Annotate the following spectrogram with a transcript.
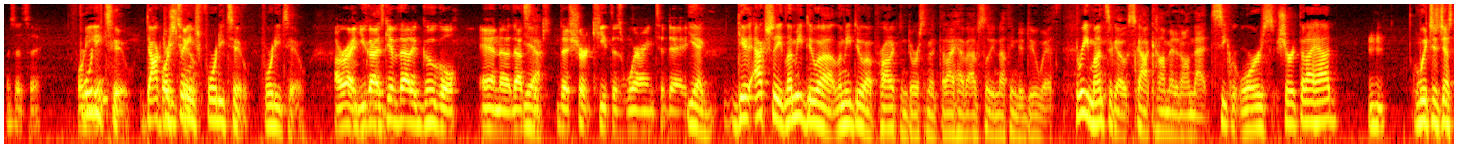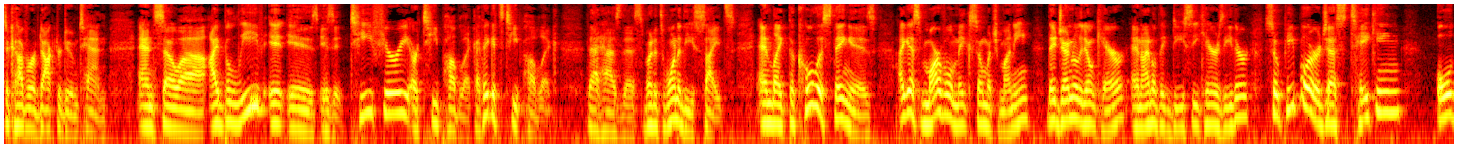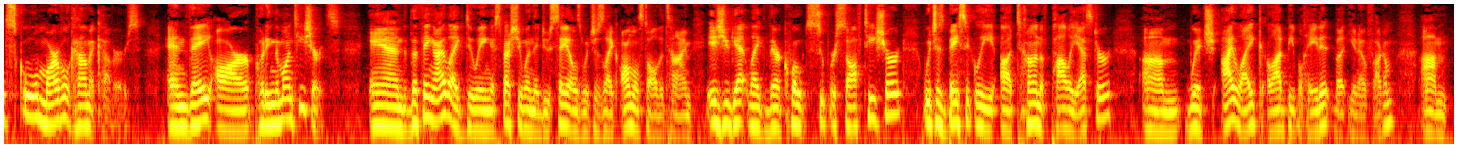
What does that say? 42. Doctor 42. Strange 42. 42. All right, you guys give that a Google and uh, that's yeah. the, the shirt Keith is wearing today. Yeah, give, actually, let me do a let me do a product endorsement that I have absolutely nothing to do with. Three months ago, Scott commented on that Secret Wars shirt that I had, mm-hmm. which is just a cover of Doctor Doom ten, and so uh, I believe it is is it T TeeFury or T TeePublic? I think it's T TeePublic that has this, but it's one of these sites. And like the coolest thing is, I guess Marvel makes so much money, they generally don't care, and I don't think DC cares either. So people are just taking old school Marvel comic covers and they are putting them on t-shirts. And the thing I like doing, especially when they do sales, which is like almost all the time, is you get like their quote super soft t-shirt, which is basically a ton of polyester, um, which I like. A lot of people hate it, but you know, fuck them. Um,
